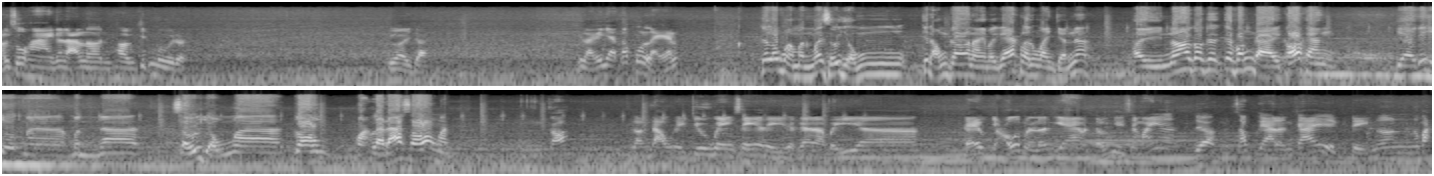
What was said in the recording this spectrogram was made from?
ở số 2 nó đã lên hơn 90 rồi. Ghê trời với lại cái gia tốc nó lẹ lắm. Cái lúc mà mình mới sử dụng cái động cơ này mà gác lên hoàn chỉnh á thì nó có cái cái vấn đề khó khăn về cái việc mà mình à, sử dụng à, côn hoặc là đá số không anh? Ừ, có. Lần đầu thì chưa quen xe thì thật ra là bị ờ, để chỗ mình lên ga mình tưởng như xe máy á Dạ. mình sóc ga lên cái thì cái điện nó nó bắt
